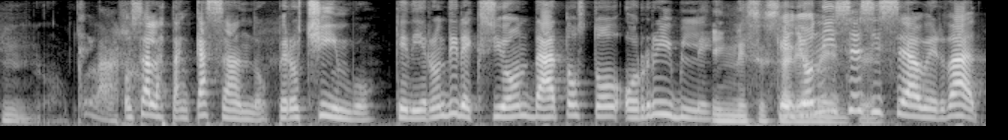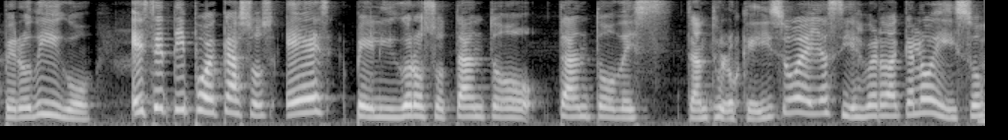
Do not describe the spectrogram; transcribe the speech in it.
No, claro. O sea, la están cazando, pero chimbo, que dieron dirección, datos, todo horrible. Que yo ni Innecesariamente. sé si sea verdad, pero digo, ese tipo de casos es peligroso, tanto, tanto, de, tanto lo que hizo ella, si es verdad que lo hizo,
